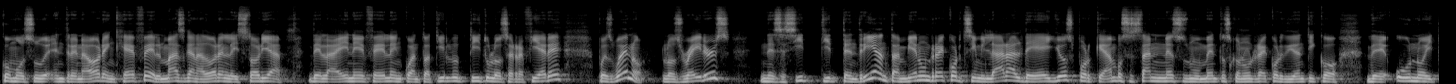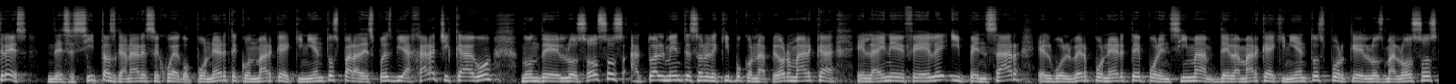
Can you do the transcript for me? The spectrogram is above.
como su entrenador en jefe, el más ganador en la historia de la NFL en cuanto a título se refiere, pues bueno, los Raiders tendrían también un récord similar al de ellos porque ambos están en esos momentos con un récord idéntico de 1 y 3. Necesitas ganar ese juego, ponerte con marca de 500 para después viajar a Chicago, donde los Osos actualmente son el equipo con la peor marca en la NFL y pensar el volver ponerte por encima de la marca de 500 porque los malosos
